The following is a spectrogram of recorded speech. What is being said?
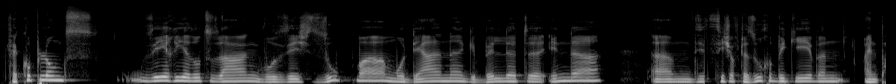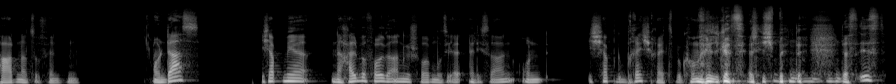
Verkupplungsserie sozusagen, wo sich super moderne, gebildete Inder ähm, sich auf der Suche begeben, einen Partner zu finden. Und das, ich habe mir eine halbe Folge angeschaut, muss ich e- ehrlich sagen, und ich habe Brechreiz bekommen, wenn ich ganz ehrlich bin. Das ist,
